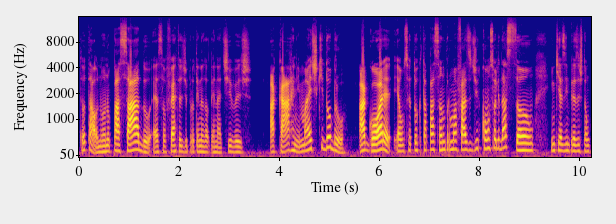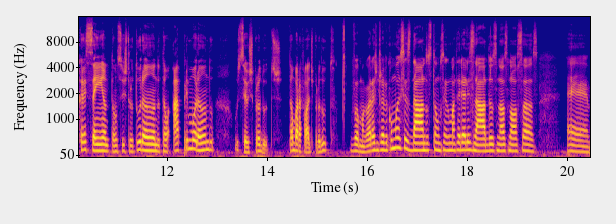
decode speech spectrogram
Total. No ano passado, essa oferta de proteínas alternativas à carne mais que dobrou. Agora é um setor que está passando por uma fase de consolidação, em que as empresas estão crescendo, estão se estruturando, estão aprimorando os seus produtos. Então, bora falar de produto? Vamos, agora a gente vai ver como esses dados estão sendo materializados nas nossas é,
